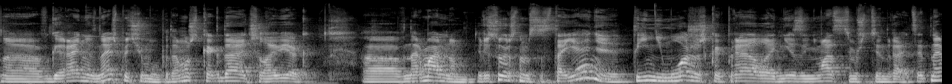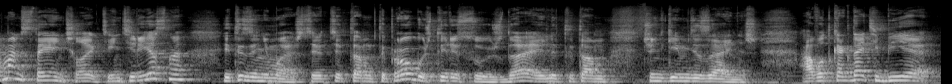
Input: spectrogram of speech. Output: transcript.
э, вгорание. Знаешь почему? Потому что когда человек э, в нормальном ресурсном состоянии, ты не можешь, как правило, не заниматься тем, что тебе нравится. Это нормальное состояние человека. Тебе интересно, и ты занимаешься. Ты, там, ты пробуешь, ты рисуешь, да, или ты там что-нибудь геймдизайнишь. А вот когда тебе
